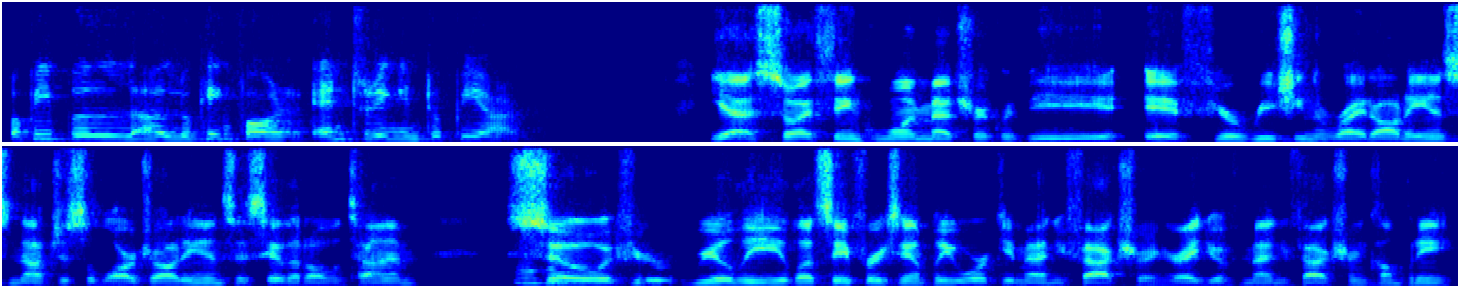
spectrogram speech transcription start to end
for people uh, looking for entering into PR. Yeah, so I think one metric would be if you're reaching the right audience, not just a large audience. I say that all the time. Mm-hmm. So if you're really, let's say, for example, you work in manufacturing, right? You have a manufacturing company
